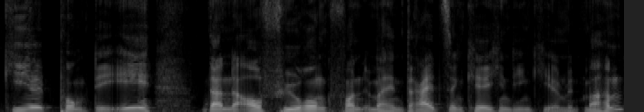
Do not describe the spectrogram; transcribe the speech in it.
kiel.de dann eine Aufführung von immerhin 13 Kirchen, die in Kiel mitmachen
